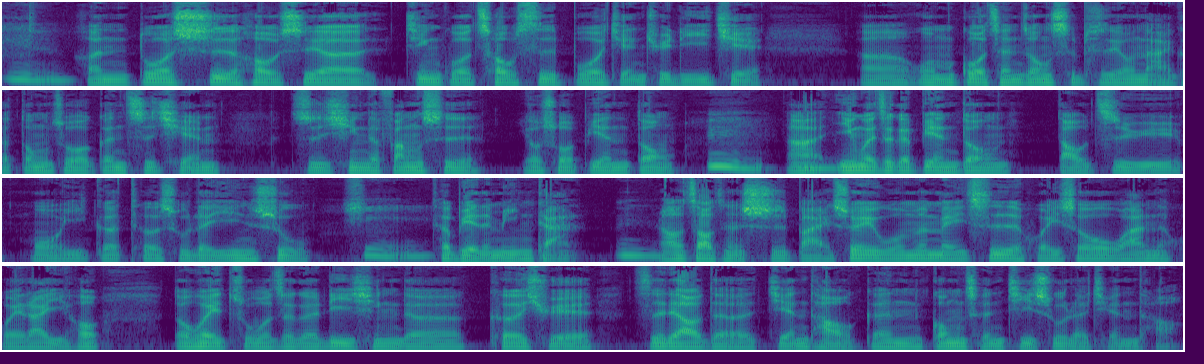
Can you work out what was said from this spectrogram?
嗯很多事后是要经过抽丝剥茧去理解，呃，我们过程中是不是有哪一个动作跟之前执行的方式有所变动？嗯啊，因为这个变动导致于某一个特殊的因素是特别的敏感，嗯，然后造成失败。所以我们每次回收完回来以后，都会做这个例行的科学资料的检讨跟工程技术的检讨。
